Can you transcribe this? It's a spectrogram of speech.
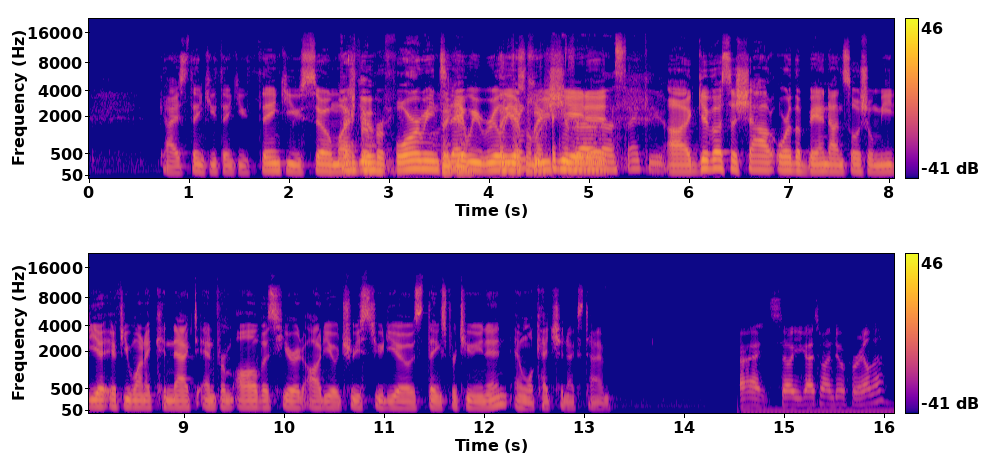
Guys, thank you, thank you, thank you so much Thank for you. performing Thank today. you. We really Thank you so much. Thank you appreciate it. us. Thank you. Uh, give us a shout or the band on social media if you want to connect. And from all of us here at Audiotree Studios, thanks for tuning in, and we'll catch you next time. All right, so you guys want to do it for real now?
